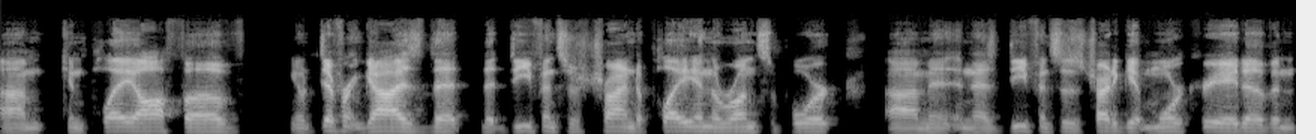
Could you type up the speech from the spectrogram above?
um, can play off of you know different guys that that defenses are trying to play in the run support. Um, and, and, as defenses try to get more creative and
